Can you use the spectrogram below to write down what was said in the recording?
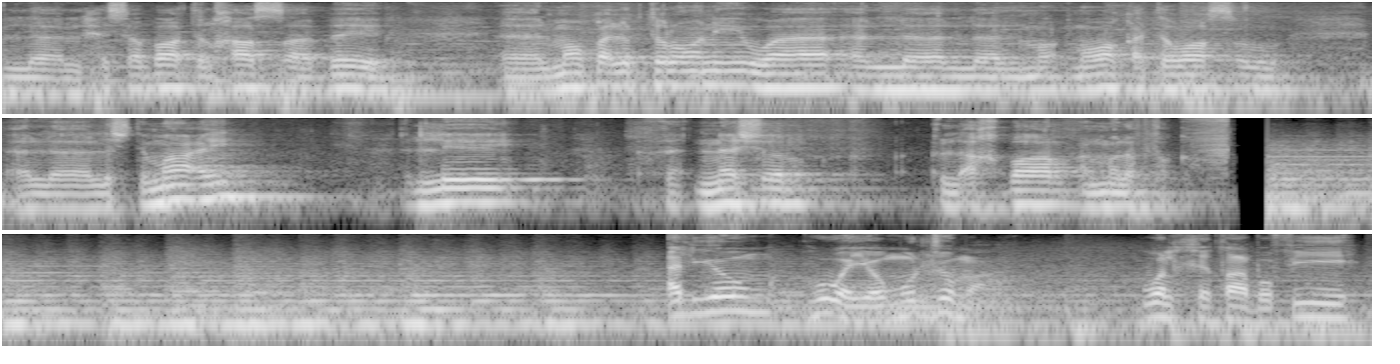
الحسابات الخاصة بالموقع الإلكتروني ومواقع التواصل الاجتماعي لنشر الأخبار الملفقة. اليوم هو يوم الجمعة والخطاب فيه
